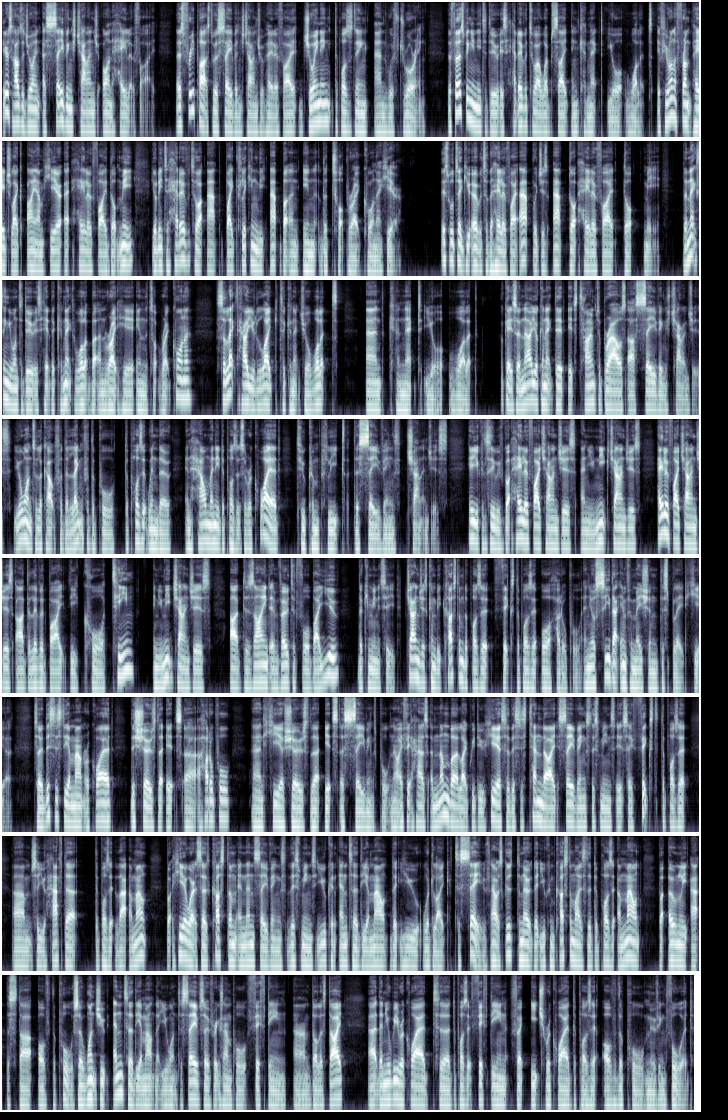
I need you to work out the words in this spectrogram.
Here's how to join a savings challenge on HaloFi. There's three parts to a savings challenge with HaloFi, joining, depositing, and withdrawing. The first thing you need to do is head over to our website and connect your wallet. If you're on the front page like I am here at halofi.me, you'll need to head over to our app by clicking the app button in the top right corner here. This will take you over to the HaloFi app, which is app.halofi.me. The next thing you want to do is hit the connect wallet button right here in the top right corner. Select how you'd like to connect your wallet and connect your wallet. Okay, so now you're connected, it's time to browse our savings challenges. You'll want to look out for the length of the pool, deposit window, and how many deposits are required to complete the savings challenges. Here you can see we've got Halo HaloFi challenges and unique challenges. HaloFi challenges are delivered by the core team, and unique challenges are designed and voted for by you, the community. Challenges can be custom deposit, fixed deposit, or hodl pool, and you'll see that information displayed here. So this is the amount required. This shows that it's uh, a hodl pool and here shows that it's a savings pool. Now, if it has a number like we do here, so this is 10 DAI savings, this means it's a fixed deposit. Um, so you have to deposit that amount. But here where it says custom and then savings, this means you can enter the amount that you would like to save. Now, it's good to note that you can customize the deposit amount but only at the start of the pool. So once you enter the amount that you want to save, so for example, $15 um, DAI, uh, then you'll be required to deposit 15 for each required deposit of the pool moving forward.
